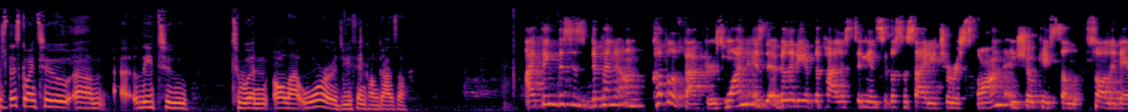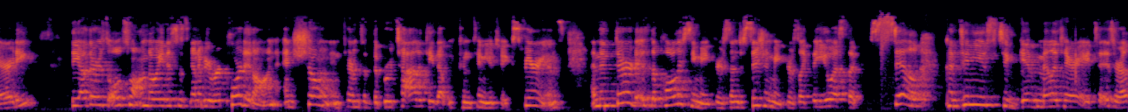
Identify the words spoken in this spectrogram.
Is this going to um, lead to to an all-out war, do you think, on Gaza? I think this is dependent on a couple of factors. One is the ability of the Palestinian civil society to respond and showcase sol- solidarity. The other is also on the way this is going to be reported on and shown in terms of the brutality that we continue to experience. And then third is the policymakers and decision makers like the US that still continues to give military aid to Israel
